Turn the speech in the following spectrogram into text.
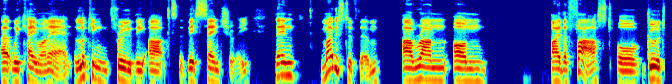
uh, we came on air, looking through the arcs this century, then most of them are run on either fast or good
